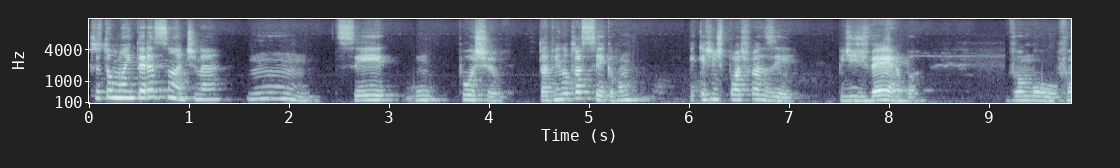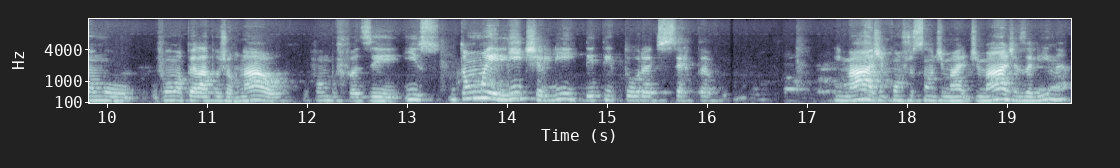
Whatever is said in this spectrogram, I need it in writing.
se tornou interessante, né? Hum, ser, hum, poxa, tá vindo outra seca, vamos, o que, que a gente pode fazer? Pedir verba? Vamos, vamos, vamos apelar para o jornal? Vamos fazer isso? Então, uma elite ali, detentora de certa imagem, construção de, de imagens ali, né?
